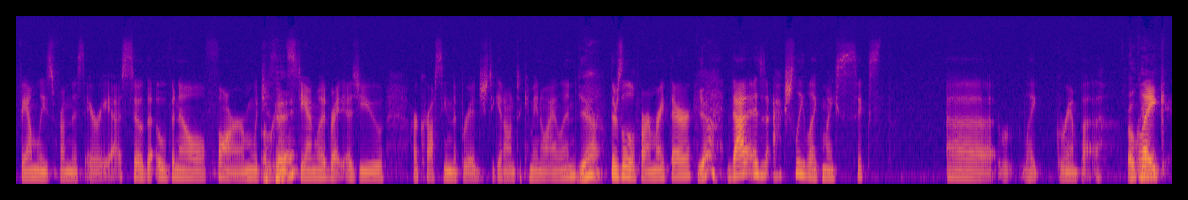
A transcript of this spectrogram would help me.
families from this area. So the Ovenel Farm, which okay. is in Stanwood, right as you are crossing the bridge to get onto Camano Island. Yeah. There's a little farm right there. Yeah. That is actually like my sixth uh like grandpa. Okay. Like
